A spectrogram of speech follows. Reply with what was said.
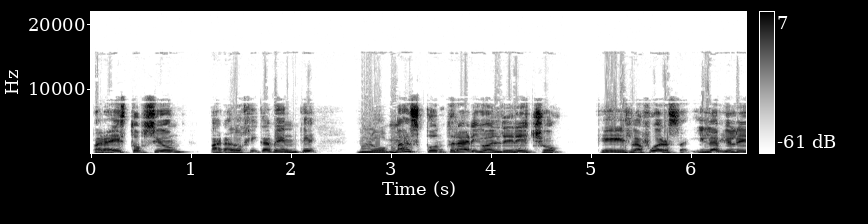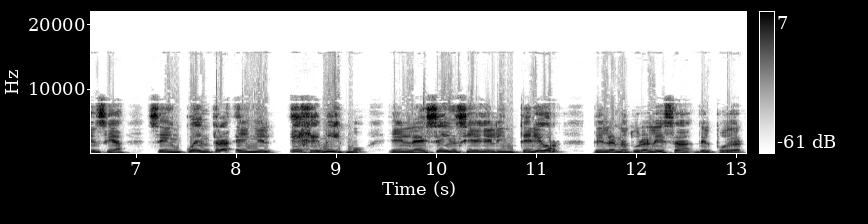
Para esta opción, paradójicamente, lo más contrario al derecho, que es la fuerza y la violencia, se encuentra en el eje mismo, en la esencia, en el interior de la naturaleza del poder.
